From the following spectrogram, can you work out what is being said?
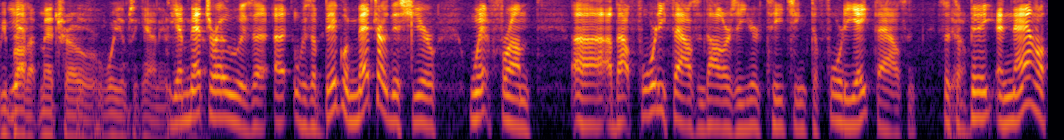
you brought Yeah. up Metro or Williamson County? or Yeah. Metro was a, a was a big one. Metro this year went from uh, about forty thousand dollars a year teaching to forty eight thousand. So it's Yeah. a big, and now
